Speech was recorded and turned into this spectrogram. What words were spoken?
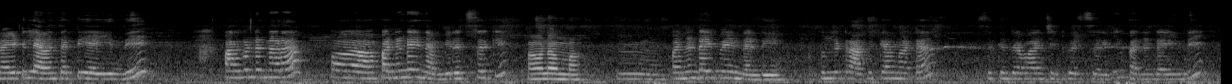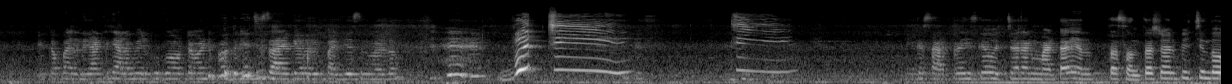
నైట్ లెవెన్ థర్టీ అయ్యింది. పదకొండున్నర? పన్నెండు అయిందా మీరు వచ్చేసరికి? అవునమ్మా. పన్నెండు అయిపోయిందండి ఫుల్ ట్రాఫిక్ అన్నమాట. సికింద్రాబాద్ నుంచి ఇంటికి వచ్చేసరికి పన్నెండు అయింది ఇంకా పన్నెండు గంటలకి ఎలా మెలుపుగా ఉంటామండి? పొద్దు నుంచి సాయంకాలం వరకు పనిచేసిన వాళ్ళం. బుచ్చి ఇంకా సర్ప్రైజ్గా వచ్చారనమాట ఎంత సంతోషం అనిపించిందో.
